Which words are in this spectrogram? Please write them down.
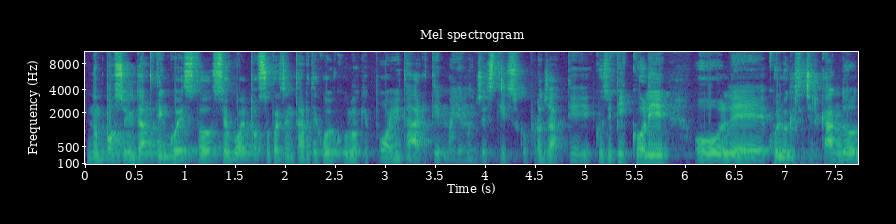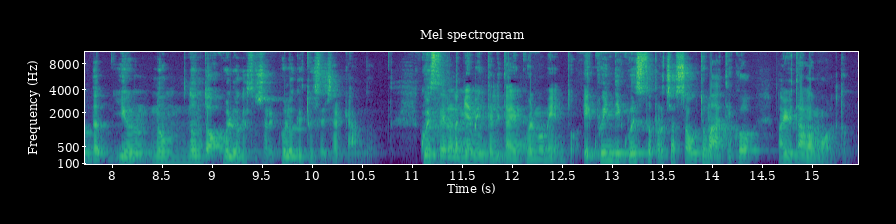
non posso aiutarti in questo, se vuoi posso presentarti qualcuno che può aiutarti, ma io non gestisco progetti così piccoli o le, quello che stai cercando, io non, non do quello che, sto, quello che tu stai cercando. Questa era la mia mentalità in quel momento e quindi questo processo automatico mi aiutava molto.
